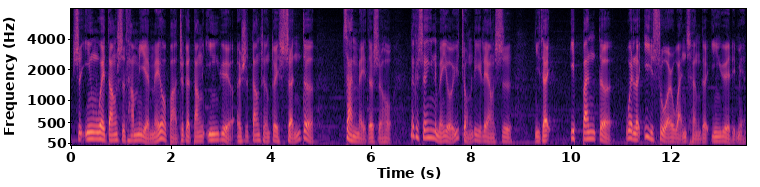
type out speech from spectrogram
是因为当时他们也没有把这个当音乐，而是当成对神的赞美的时候，那个声音里面有一种力量，是你在一般的为了艺术而完成的音乐里面，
